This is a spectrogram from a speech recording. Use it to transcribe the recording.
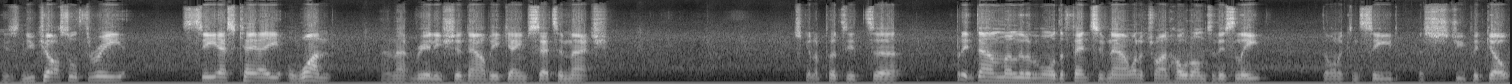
Is Newcastle 3, CSKA 1. And that really should now be game, set and match. Just going to put it uh, put it down a little bit more defensive now. I want to try and hold on to this lead. Don't want to concede a stupid goal.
